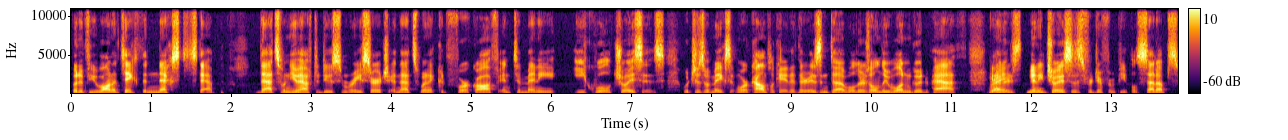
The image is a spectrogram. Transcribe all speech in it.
But if you want to take the next step that's when you have to do some research and that's when it could fork off into many equal choices which is what makes it more complicated there isn't a, well there's only one good path You know, there's many choices for different people's setups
